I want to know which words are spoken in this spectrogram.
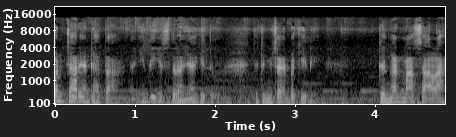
pencarian data. Nah, intinya sederhananya gitu. Jadi misalnya begini, dengan masalah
